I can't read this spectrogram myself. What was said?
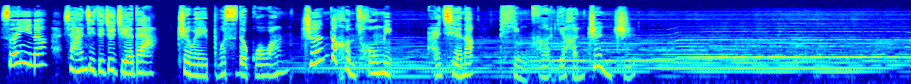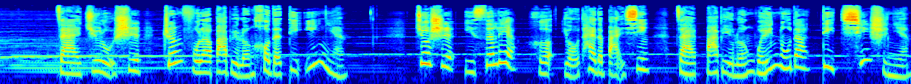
所以呢，小安姐姐就觉得呀，这位不死的国王真的很聪明，而且呢，品格也很正直。在居鲁士征服了巴比伦后的第一年，就是以色列和犹太的百姓在巴比伦为奴的第七十年。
